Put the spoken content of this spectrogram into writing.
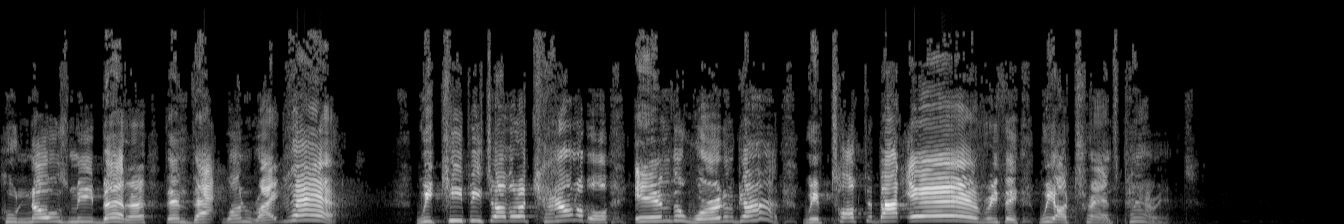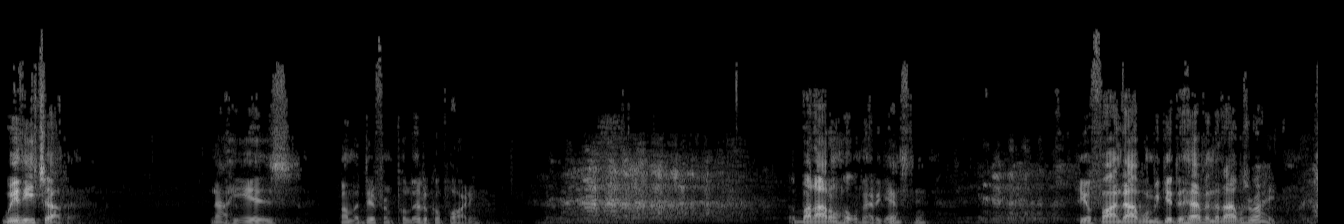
who knows me better than that one right there. We keep each other accountable in the Word of God. We've talked about everything. We are transparent with each other. Now, he is from a different political party, but I don't hold that against him. He'll find out when we get to heaven that I was right.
